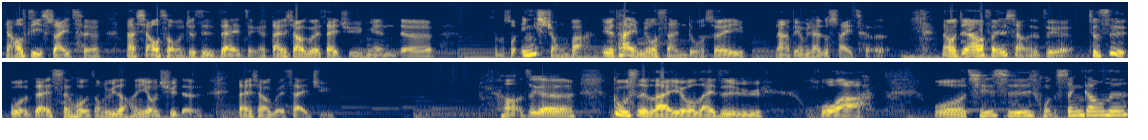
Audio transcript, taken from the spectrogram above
然后自己摔车。那小丑就是在整个胆小鬼赛局里面的怎么说英雄吧？因为他也没有闪躲，所以那蝙蝠侠就摔车了。那我今天要分享的这个，就是我在生活中遇到很有趣的胆小鬼赛局。好，这个故事来由来自于我啊，我其实我的身高呢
